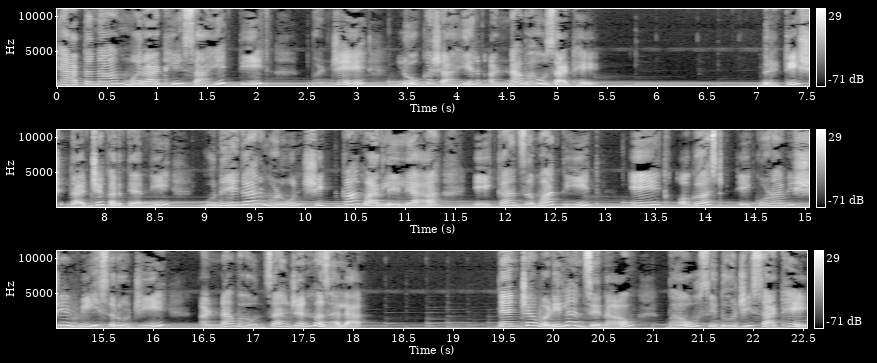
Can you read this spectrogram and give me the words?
ख्यातनाम मराठी साहित्यिक म्हणजे लोकशाहीर अण्णाभाऊ साठे. ब्रिटिश राज्यकर्त्यांनी गुन्हेगार म्हणून शिक्का मारलेल्या एका जमातीत एक ऑगस्ट एकोणावीसशे वीस रोजी अण्णाभाऊंचा जन्म झाला. त्यांच्या वडिलांचे नाव भाऊ सिधोजी साठे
